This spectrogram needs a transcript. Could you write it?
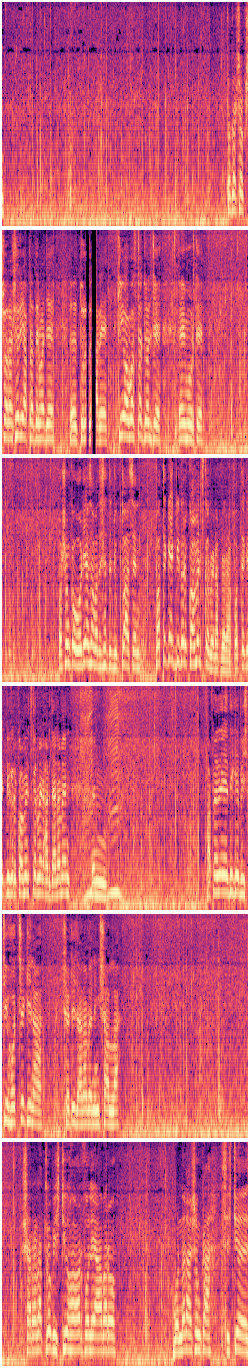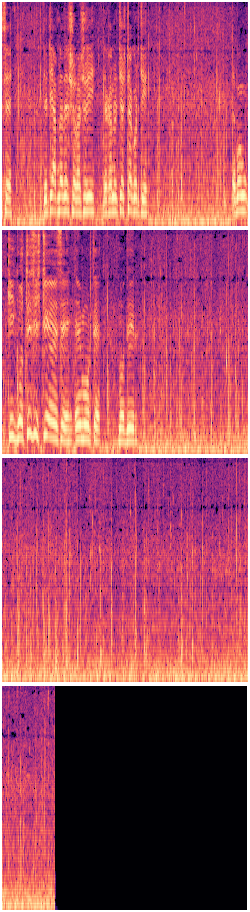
তো দর্শক, সরাসরি আপনাদের মাঝে তুলে ধরে কি অবস্থা চলছে এই মুহূর্তে। অসংখ্য অডিয়েন্স আমাদের সাথে যুক্ত আছেন। প্রত্যেকে একটি করে কমেন্টস করবেন আপনারা। প্রত্যেকে একটি করে কমেন্টস করবেন আর জানাবেন আপনাদের এদিকে বৃষ্টি হচ্ছে কি না সেটি জানাবেন ইনশাল্লাহ সারা রাত্র বৃষ্টি হওয়ার ফলে আবারও বন্যার আশঙ্কা সৃষ্টি হয়েছে, যেটি আপনাদের সরাসরি দেখানোর চেষ্টা করছি। এবং কি গতি সৃষ্টি হয়েছে এই মুহূর্তে নদীর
